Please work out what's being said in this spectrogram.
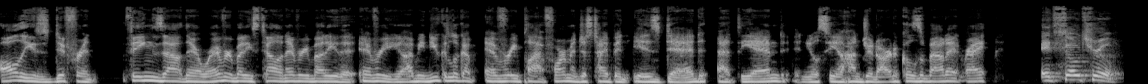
all these different things out there where everybody's telling everybody that every i mean you could look up every platform and just type in is dead at the end and you'll see a hundred articles about it right? It's so true.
